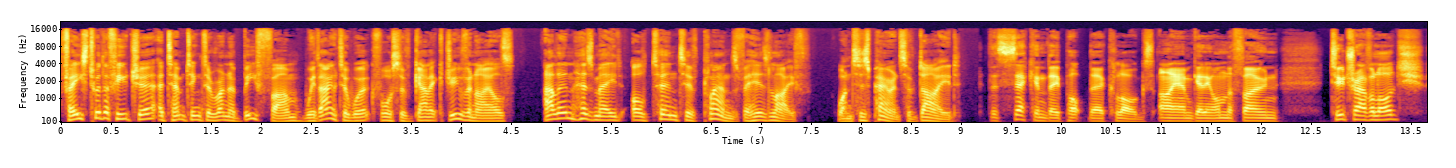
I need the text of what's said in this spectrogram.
Faced with a future attempting to run a beef farm without a workforce of Gallic juveniles, Alan has made alternative plans for his life once his parents have died. The second they pop their clogs, I am getting on the phone to Travelodge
